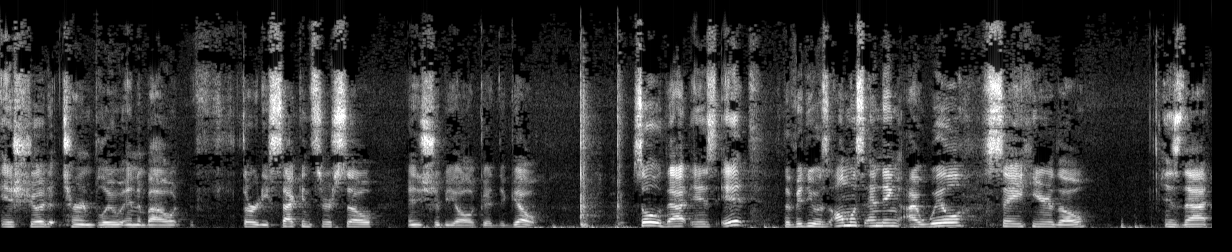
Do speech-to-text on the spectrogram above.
it should turn blue in about 30 seconds or so and you should be all good to go. So that is it. The video is almost ending. I will say here though, is that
